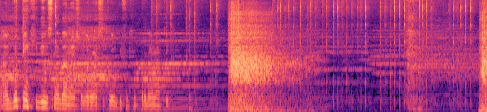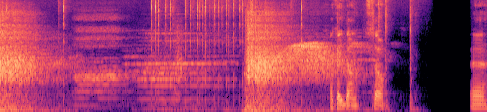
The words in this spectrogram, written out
Uh, good thing he deals no damage, otherwise it will be fucking problematic. Okay, done. So, uh,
